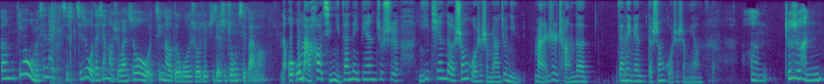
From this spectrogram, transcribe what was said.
嗯，因为我们现在其实其实我在香港学完之后，我进到德国的时候就直接是中级班了。那我我蛮好奇你在那边就是你一天的生活是什么样？就你蛮日常的在那边的生活是什么样子的？嗯，就是很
